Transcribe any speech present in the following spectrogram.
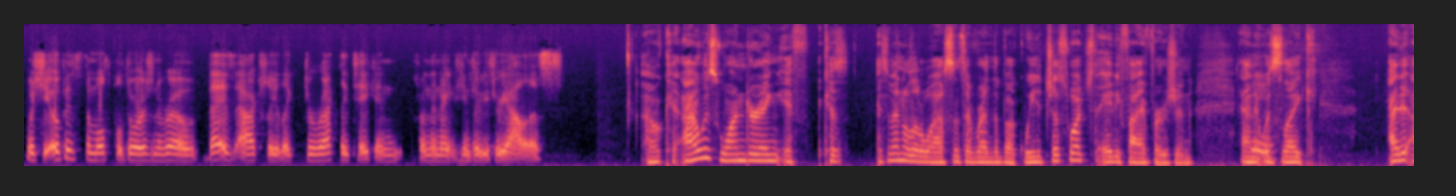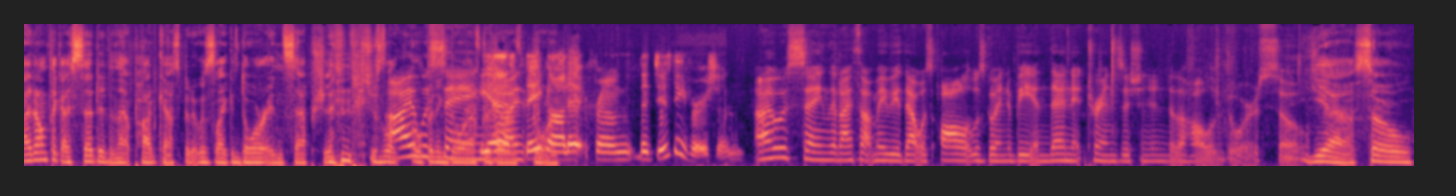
when she opens the multiple doors in a row, that is actually like directly taken from the 1933 Alice. Okay, I was wondering if because it's been a little while since I've read the book. We had just watched the '85 version, and it was like. I, I don't think I said it in that podcast, but it was like door inception. Just like I was opening saying- door after Yeah, door Yes, they door. got it from the Disney version. I was saying that I thought maybe that was all it was going to be, and then it transitioned into the Hall of Doors. So Yeah, so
